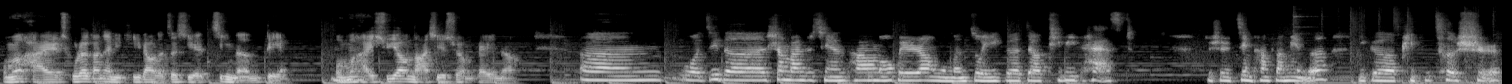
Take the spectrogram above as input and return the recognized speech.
我们还除了刚才你提到的这些技能点，嗯、我们还需要哪些准备呢？嗯，我记得上班之前他们会让我们做一个叫 TB test，就是健康方面的一个皮肤测试，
